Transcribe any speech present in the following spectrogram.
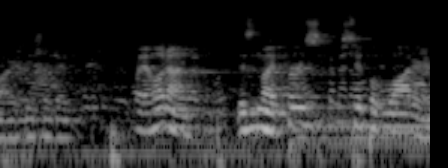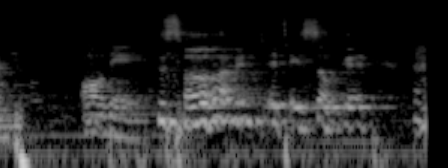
water. Tastes so good. Wait, hold on. This is my first sip of water all day. So, I mean, it tastes so good.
